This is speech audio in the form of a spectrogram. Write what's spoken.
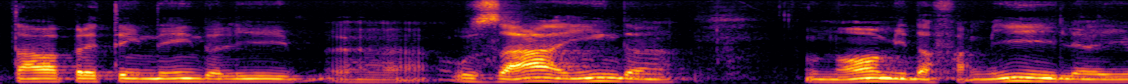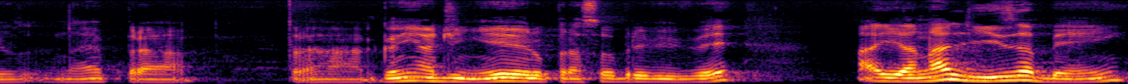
estava pretendendo ali uh, usar ainda o nome da família e né, para ganhar dinheiro, para sobreviver, Aí analisa bem,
